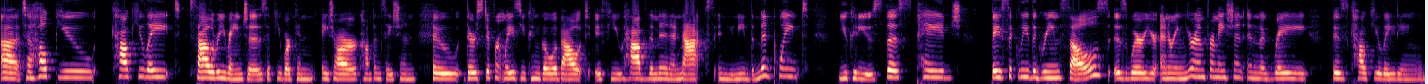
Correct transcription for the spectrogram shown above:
uh, to help you calculate salary ranges if you work in HR compensation. So there's different ways you can go about if you have the min and max and you need the midpoint. You could use this page Basically, the green cells is where you're entering your information and the gray is calculating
